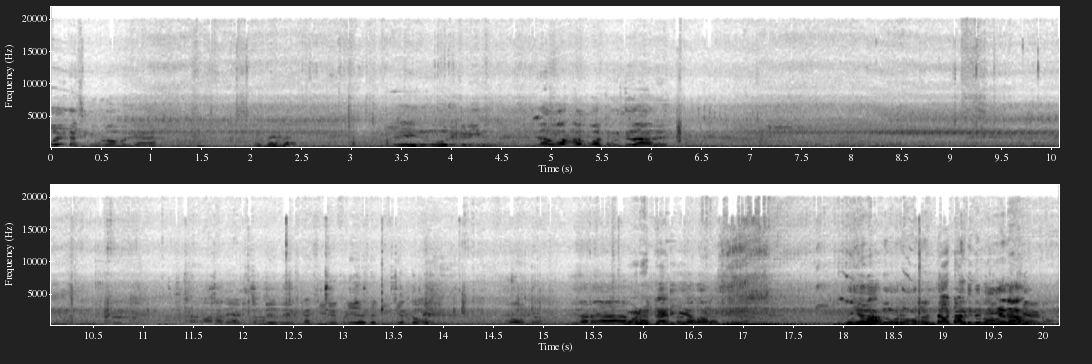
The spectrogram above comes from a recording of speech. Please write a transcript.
போய் கசிக்கு விடுவாம இருக்க இல்ல, இல்ல. ஏய் இது ஓடி கிடைக்குது இதான் ஓ- அது ஓட்டு விட்டு தான் அது வானானே அடிக்க முடியாது கட்டியில் எப்படியா கட்டிக்கிட்டு எங்க போகுது போகட்டும் நீதானே owner ட்ட நீங்கதான். இன்னும் ஒரு ஒரு ரெண்டு ஆட்டம் அடிக்கணும் நீங்கதான். கட்டி ஆயிடும்.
